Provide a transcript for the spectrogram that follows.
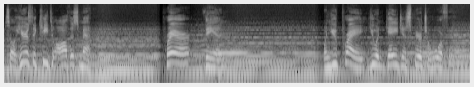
So here's the key to all this matter. Prayer, then, when you pray, you engage in spiritual warfare.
